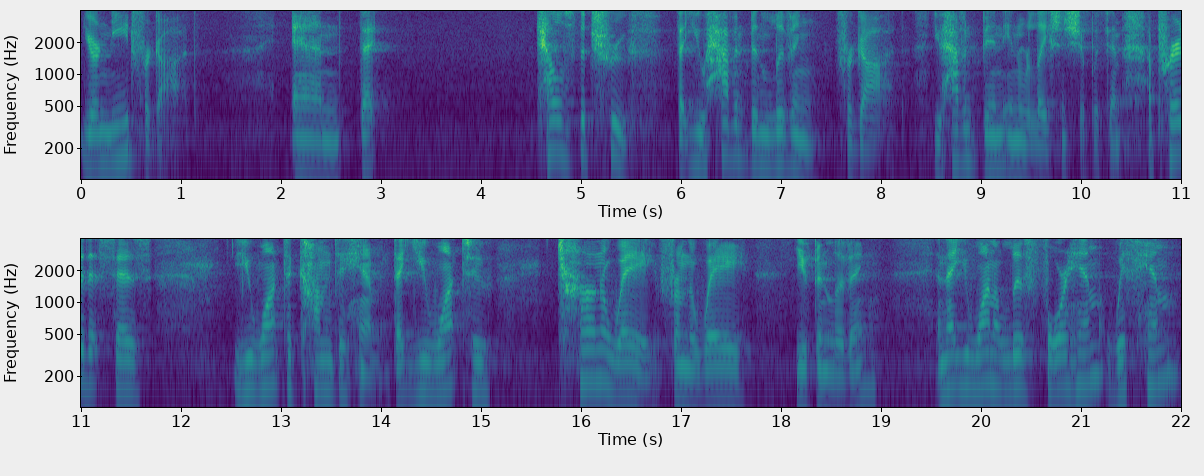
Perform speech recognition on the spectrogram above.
your need for God and that tells the truth that you haven't been living for God. You haven't been in relationship with Him. A prayer that says you want to come to Him, that you want to turn away from the way you've been living, and that you want to live for Him, with Him,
